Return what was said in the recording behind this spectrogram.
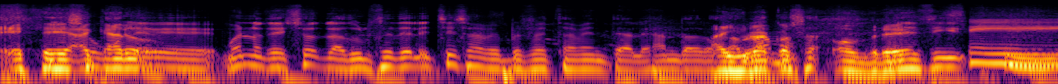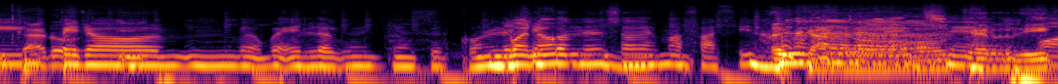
es que, Y eso claro. huele- bueno, de eso la dulce de leche sabe perfectamente Alejandra. de lo Hay una hablamos. cosa, hombre. Es decir, Sí, mm, claro, pero y- mm, bueno, con leche Bueno, condensada es más fácil. Claro, qué rico.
